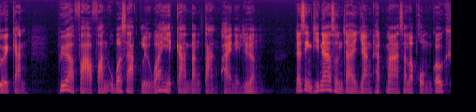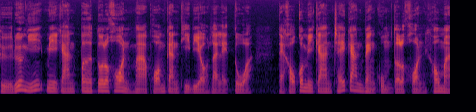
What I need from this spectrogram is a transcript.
ด้วยกัน เพื่อฝ่าฟันอุปสรรคหรือว่าเหตุการณ์ต่างๆ ภายในเรื่อง และสิ่งที่น่าสนใจอย่างถัดมาสำหรับผมก็คือเรื่องนี้มีการเปิดตัวละครมาพร้อมกันทีเดียวหลาย ๆ ตัว แต่เขาก็มีการใช้การแบ่งกลุ่มตัวละครเข้ามา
